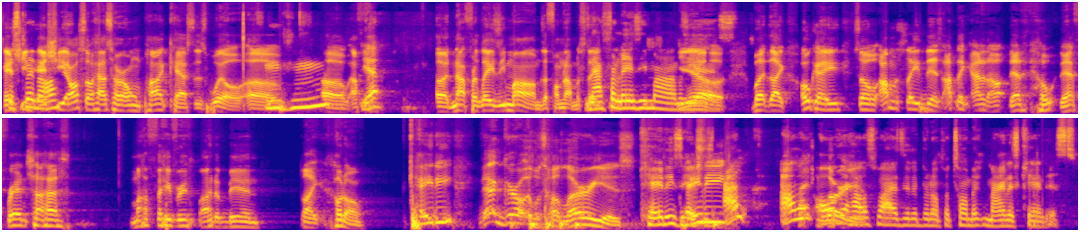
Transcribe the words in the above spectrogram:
and she and she also has her own podcast as well. Uh, I think- Yep. uh, not for lazy moms, if I'm not mistaken. Not for lazy moms. Yeah, Yes. but like, okay, so I'm gonna say this. I think out of that that franchise, my favorite might have been like, hold on, Katie. That girl, it was hilarious. Katie's Katie- I, I like all the housewives that have been on Potomac minus Candace.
